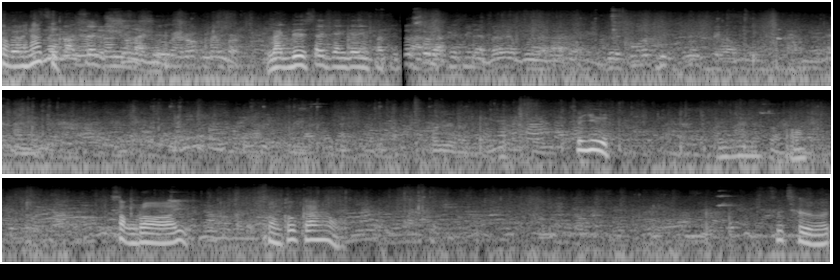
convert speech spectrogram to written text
สองร้อยห้าสิบ Like this, I can get in particular. เสื้อยืดท่านสวยอ๋อสองร้อยสองเก้าเก้าเสื้อเชิ้ต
